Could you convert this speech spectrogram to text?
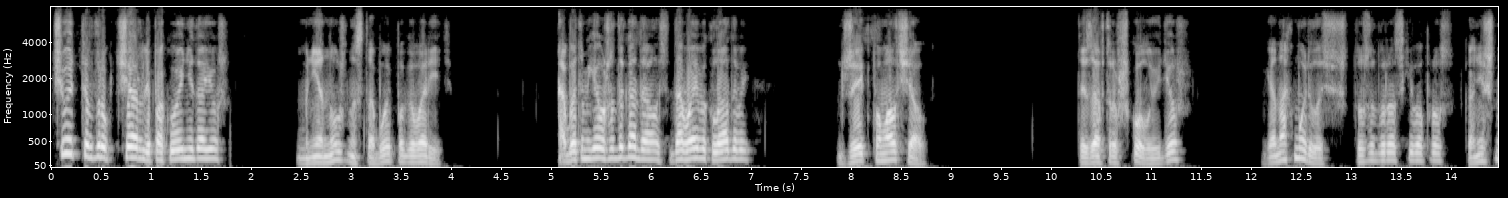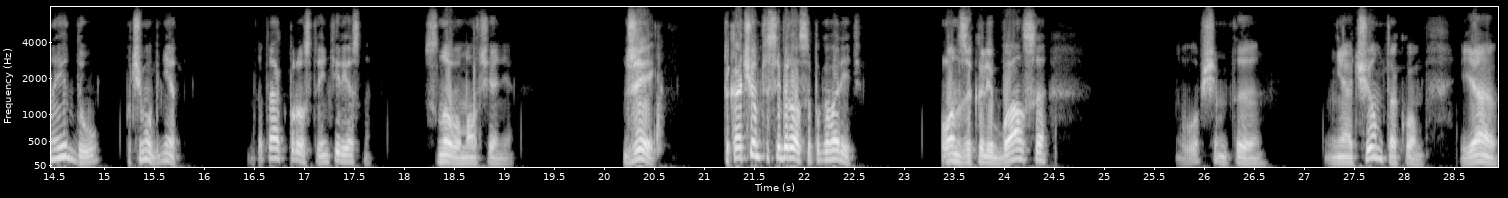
Чего это ты вдруг Чарли покоя не даешь? Мне нужно с тобой поговорить. Об этом я уже догадалась. Давай, выкладывай. Джейк помолчал. Ты завтра в школу идешь? Я нахмурилась. Что за дурацкий вопрос? Конечно, иду. Почему бы нет? Да так просто, интересно. Снова молчание. Джейк, так о чем ты собирался поговорить? Он заколебался. В общем-то, ни о чем таком. Я...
